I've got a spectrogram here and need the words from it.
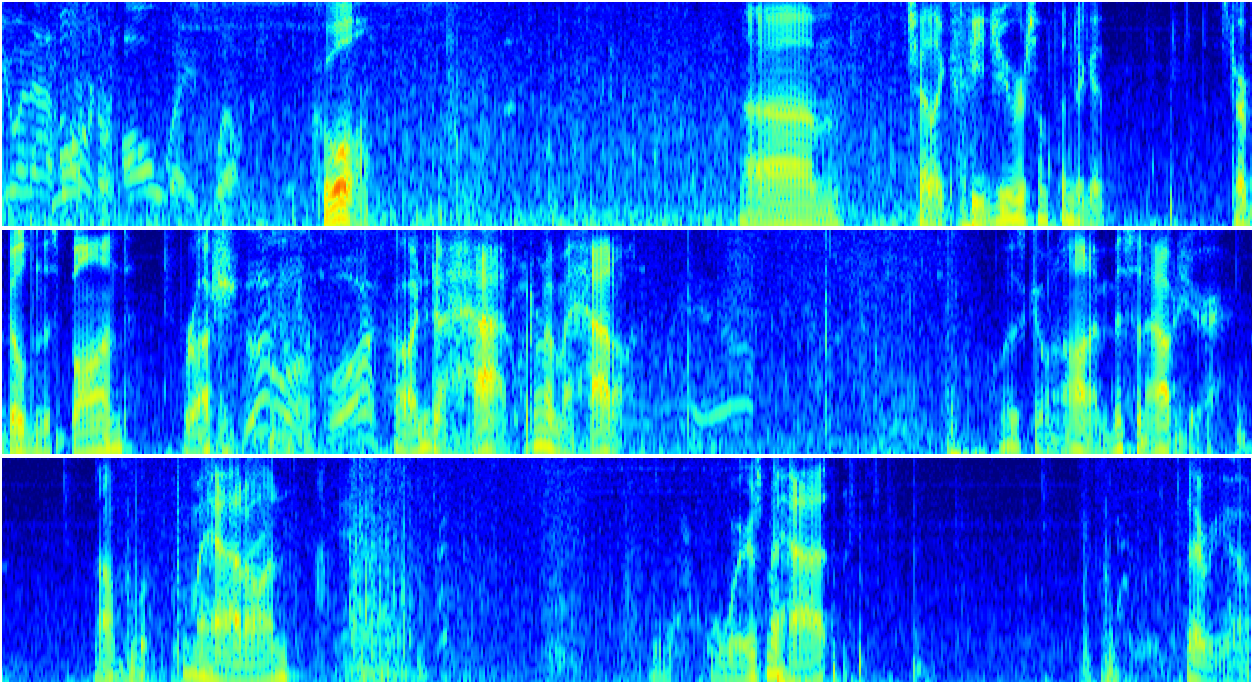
You and that horse are always welcome. Cool. Um, should I like feed you or something to get start building this bond? Brush. Good one, boy. Oh, I need a hat. Why don't I have my hat on? What is going on? I'm missing out here. Now put, put my hat on. Where's my hat? There we go.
